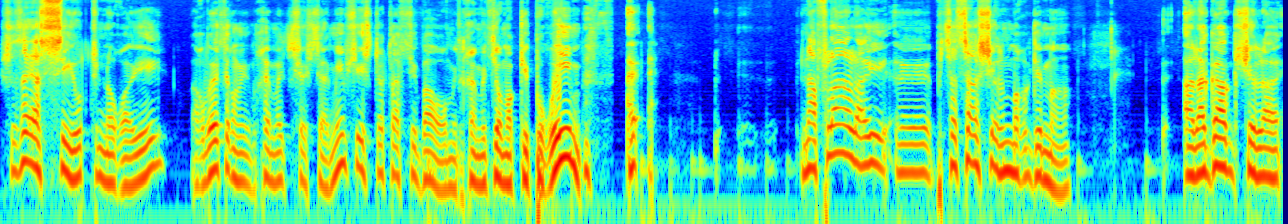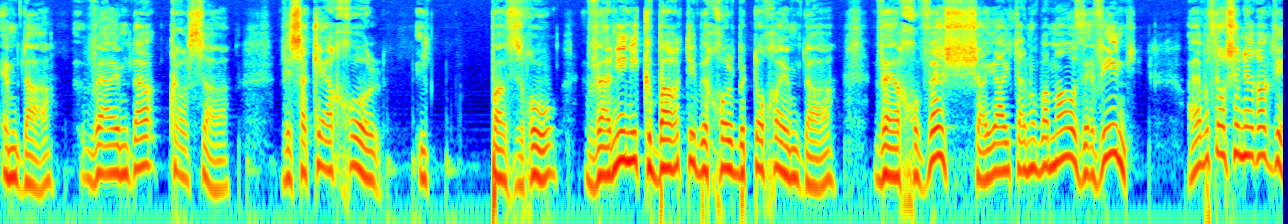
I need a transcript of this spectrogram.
שזה היה סיוט נוראי, הרבה יותר ממלחמת ששת הימים שהשתתפתי בה, או מלחמת יום הכיפורים. נפלה עליי אה, פצצה של מרגמה על הגג של העמדה, והעמדה קרסה, ושקי החול התפזרו, ואני נקברתי בחול בתוך העמדה, והחובש שהיה איתנו במעוז הבין, היה בטוח שנהרגתי,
